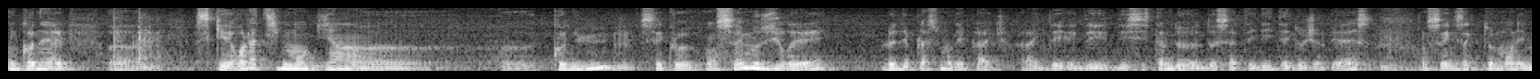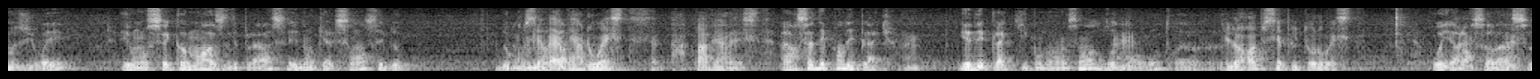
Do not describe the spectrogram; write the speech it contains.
On, connaît. Euh, ce qui est relativement bien euh, euh, connu, mm. c'est qu'on sait mesurer le déplacement des plaques avec des, systèmes de, satellites et de GPS. Mm. On sait exactement les mesurer et on sait comment elles se déplacent et dans quel sens et de, de Donc ça va vers l'ouest, ça ne part pas vers l'est. Alors ça dépend des plaques. Il y a des plaques qui vont dans un sens, d'autres dans l'autre. Euh. Et l'Europe, c'est plutôt l'Ouest. Oui, alors ça va, se,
